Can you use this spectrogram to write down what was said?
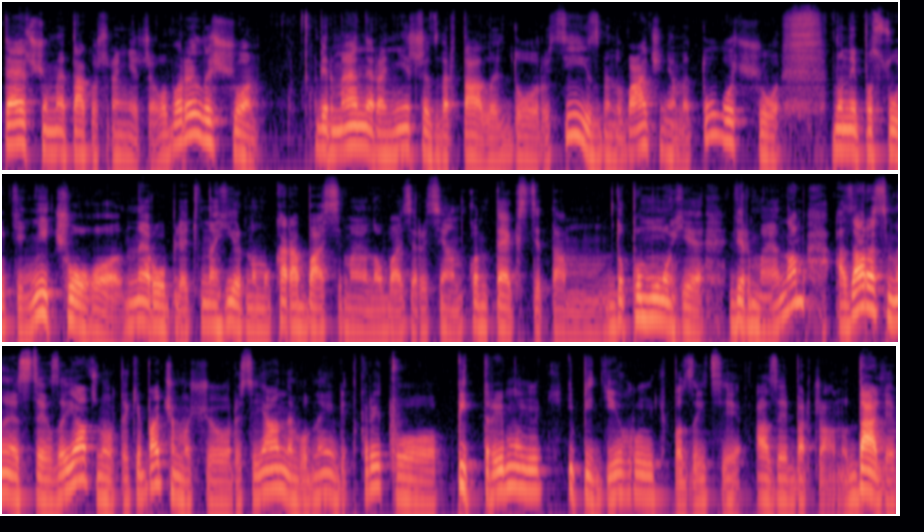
те, що ми також раніше говорили, що Вірмени раніше звертались до Росії з звинуваченнями того, що вони по суті нічого не роблять в нагірному Карабасі, маю на увазі росіян в контексті там допомоги вірменам. А зараз ми з цих заяв знов таки бачимо, що росіяни вони відкрито підтримують і підігрують позиції Азербайджану. Далі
